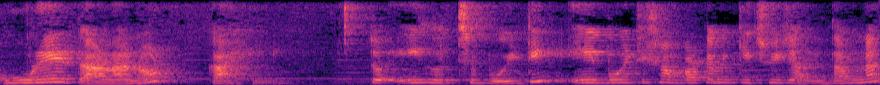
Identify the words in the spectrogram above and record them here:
ঘুরে দাঁড়ানোর কাহিনী। তো এই হচ্ছে বইটি। এই বইটি সম্পর্কে আমি কিছুই জানতাম না।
